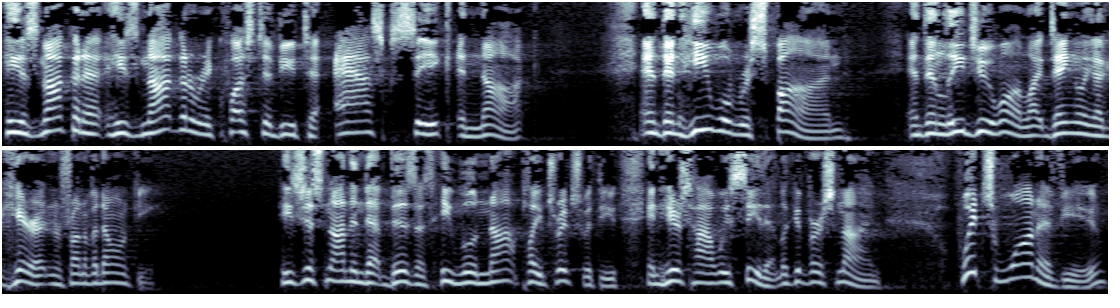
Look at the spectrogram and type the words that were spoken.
He is not going to, he's not going to request of you to ask, seek, and knock, and then he will respond and then lead you on like dangling a carrot in front of a donkey. He's just not in that business. He will not play tricks with you. And here's how we see that. Look at verse 9. Which one of you,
